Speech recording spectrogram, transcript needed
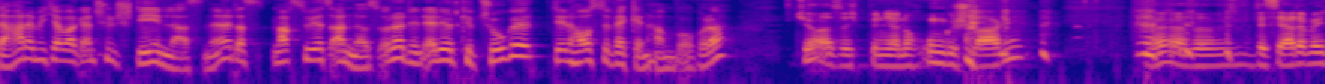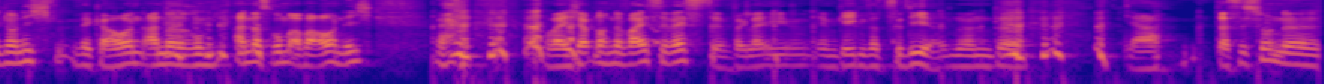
Da hat er mich aber ganz schön stehen lassen, ne? Das machst du jetzt anders, oder? Den Elliot Kipchoge, den haust du weg in Hamburg, oder? Tja, also ich bin ja noch ungeschlagen. ja, ne, also bisher hat er mich noch nicht weggehauen, andersrum, andersrum aber auch nicht. aber ich habe noch eine weiße Weste im, Vergleich, im Gegensatz zu dir. Und äh, ja, das ist schon eine,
